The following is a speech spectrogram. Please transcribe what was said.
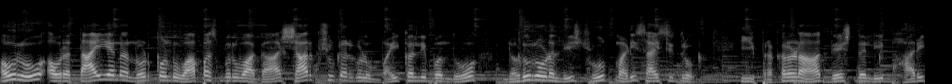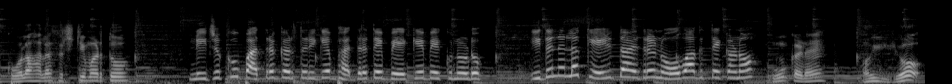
ಅವರು ಅವರ ತಾಯಿಯನ್ನ ನೋಡ್ಕೊಂಡು ವಾಪಸ್ ಬರುವಾಗ ಶಾರ್ಪ್ ಶೂಟರ್ಗಳು ಬೈಕಲ್ಲಿ ಬಂದು ನಡು ರೋಡಲ್ಲಿ ಶೂಟ್ ಮಾಡಿ ಸಾಯಿಸಿದ್ರು. ಈ ಪ್ರಕರಣ ದೇಶದಲ್ಲಿ ಭಾರಿ ಕೋಲಾಹಲ ಸೃಷ್ಟಿ ಮಾಡ್ತು. ನಿಜಕ್ಕೂ ಪತ್ರಕರ್ತರಿಗೆ ಭದ್ರತೆ ಬೇಕೇ ಬೇಕು ನೋಡು. ಇದನ್ನೆಲ್ಲ ಕೇಳ್ತಾ ಇದ್ರೆ ನೋವಾಗುತ್ತೆ ಕಣೋ. ಹ್ಞೂ ಕಣೆ. ಅಯ್ಯೋ!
